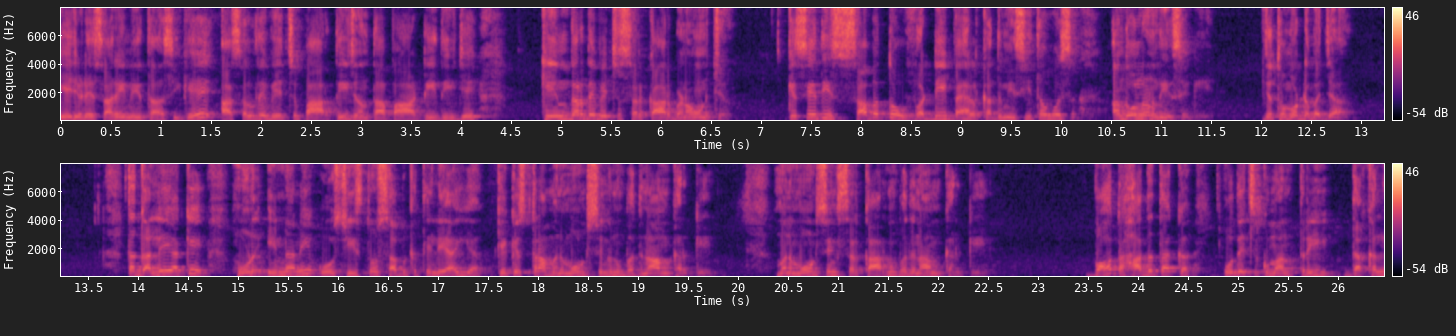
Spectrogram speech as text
ਇਹ ਜਿਹੜੇ ਸਾਰੇ ਨੇਤਾ ਸੀਗੇ, ਅਸਲ ਦੇ ਵਿੱਚ ਭਾਰਤੀ ਜਨਤਾ ਪਾਰਟੀ ਦੀ ਜੇ ਕੇਂਦਰ ਦੇ ਵਿੱਚ ਸਰਕਾਰ ਬਣਾਉਣ 'ਚ ਕਿਸੇ ਦੀ ਸਭ ਤੋਂ ਵੱਡੀ ਪਹਿਲ ਕਦਮੀ ਸੀ ਤਾਂ ਉਸ ਅੰਦੋਲਨ ਦੀ ਸੀਗੀ। ਜਿੱਥੋਂ ਮੁੱਢ ਵੱਜਾ। ਤਾਂ ਗੱਲ ਇਹ ਆ ਕਿ ਹੁਣ ਇਹਨਾਂ ਨੇ ਉਸ ਚੀਜ਼ ਤੋਂ ਸਬਕ ਤੇ ਲਿਆ ਹੀ ਆ ਕਿ ਕਿਸ ਤਰ੍ਹਾਂ ਮਨਮੋਹਨ ਸਿੰਘ ਨੂੰ ਬਦਨਾਮ ਕਰਕੇ, ਮਨਮੋਹਨ ਸਿੰਘ ਸਰਕਾਰ ਨੂੰ ਬਦਨਾਮ ਕਰਕੇ ਬਹੁਤ ਹੱਦ ਤੱਕ ਉਹਦੇ ਚ ਕੁਮੰਤਰੀ ਦਖਲ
